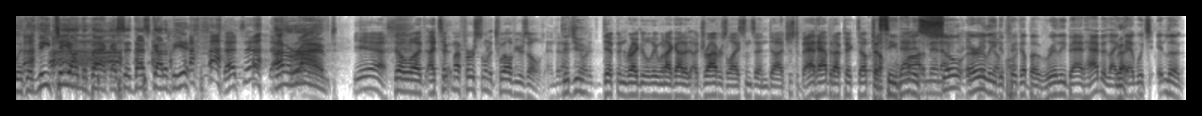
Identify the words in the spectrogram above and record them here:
with a VT on the back. I said, "That's got to be it. That's it. That's I've right. arrived." Yeah. So uh, I took my first one at 12 years old, and then I Did you? started dipping regularly when I got a, a driver's license, and uh, just a bad habit I picked up. That a See, that lot is of men so early to up pick up a really bad habit like Right. that. Which eh, look,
